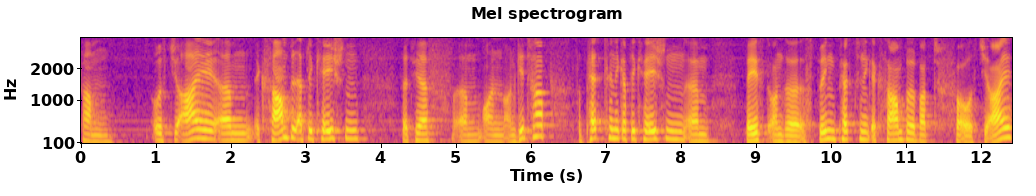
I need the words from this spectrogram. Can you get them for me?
some OSGI um, example application that we have um, on, on GitHub, the pet clinic application um, based on the Spring pet clinic example, but for OSGI,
